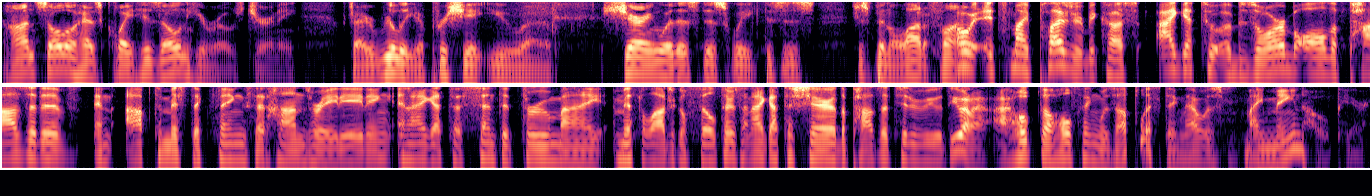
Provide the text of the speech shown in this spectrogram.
Han Solo has quite his own hero's journey, which I really appreciate you uh, sharing with us this week. This has just been a lot of fun. Oh, it's my pleasure because I get to absorb all the positive and optimistic things that Han's radiating, and I got to send it through my mythological filters, and I got to share the positivity with you. And I, I hope the whole thing was uplifting. That was my main hope here.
